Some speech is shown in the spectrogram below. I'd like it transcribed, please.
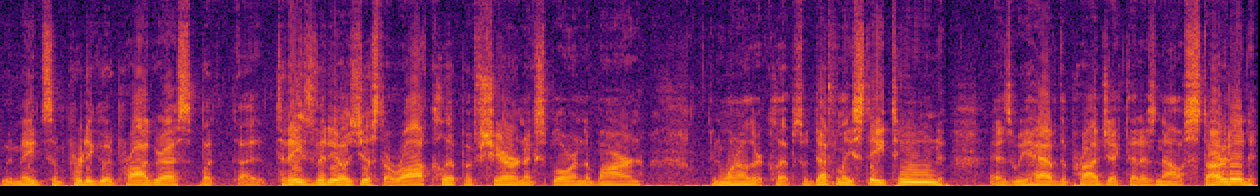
We made some pretty good progress, but uh, today's video is just a raw clip of Sharon exploring the barn and one other clip. So definitely stay tuned as we have the project that has now started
